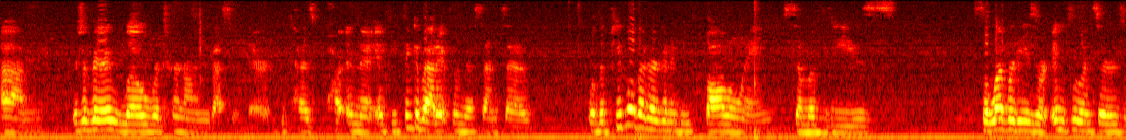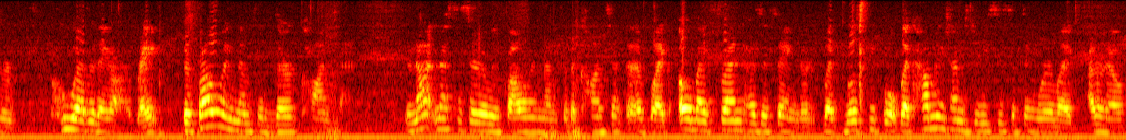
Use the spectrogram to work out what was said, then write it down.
Um, there's a very low return on investment there because, part, and the, if you think about it from the sense of, well, the people that are going to be following some of these celebrities or influencers or whoever they are, right? They're following them for their content. They're not necessarily following them for the content of like, oh, my friend has a thing. They're, like most people, like how many times do we see something where like I don't know,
